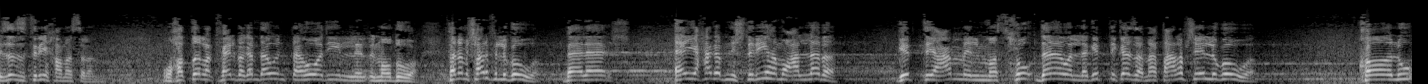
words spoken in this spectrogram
إزازة ريحة مثلا. وحط لك في علبة جامدة قوي أنت هو دي الموضوع. فأنا مش عارف اللي جوه. بلاش. أي حاجة بنشتريها معلبة. جبت يا عم المسحوق ده ولا جبت كذا؟ ما تعرفش إيه اللي جوه. قالوا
